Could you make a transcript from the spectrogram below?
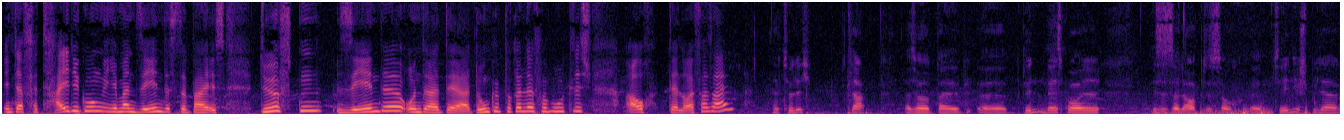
in der Verteidigung jemand Sehendes dabei ist. Dürften Sehende unter der Dunkelbrille vermutlich auch der Läufer sein? Natürlich, klar. Also bei äh, Blindenbaseball ist es erlaubt, dass auch ähm, sehende Spieler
